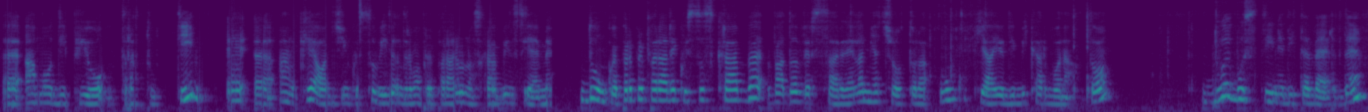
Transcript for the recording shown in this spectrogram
eh, amo di più tra tutti e eh, anche oggi in questo video andremo a preparare uno scrub insieme. Dunque per preparare questo scrub vado a versare nella mia ciotola un cucchiaio di bicarbonato, due bustine di tè verde,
